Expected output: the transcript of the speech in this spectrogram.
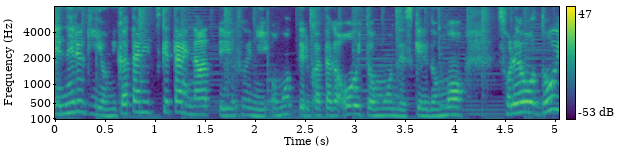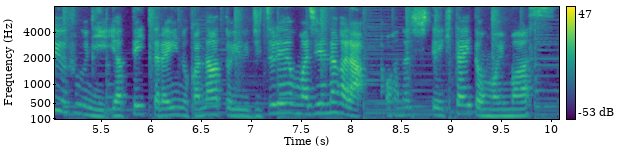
エネルギーを味方につけたいなっていうふうに思ってる方が多いと思うんですけれどもそれをどういうふうにやっていったらいいのかなという実例を交えながらお話ししていきたいと思います。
